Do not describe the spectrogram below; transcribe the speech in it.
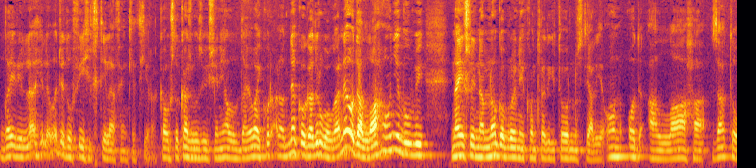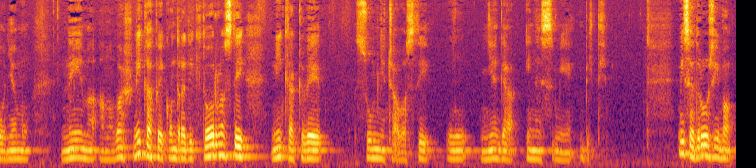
gajri Allahi le vajedu fihi ihtilafen kathira. Kao što kaže uzvišeni Allah da je ovaj Kur'an od nekoga drugoga, ne od Allaha, u njemu bi naišli na mnogobrojne kontradiktornosti, ali je on od Allaha, zato u njemu nema ama baš nikakve kontradiktornosti, nikakve sumnjičavosti u njega i ne smije biti. Mi se družimo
